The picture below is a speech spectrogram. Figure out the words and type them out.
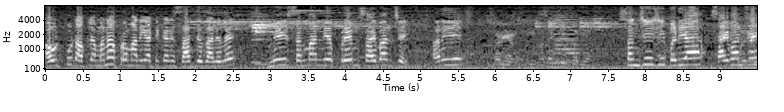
आउटपुट आपल्या मनाप्रमाणे या ठिकाणी साध्य झालेलं आहे. मी सन्माननीय प्रेम साहेबांचे आणि संजयजी बडिया साहेबांचे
